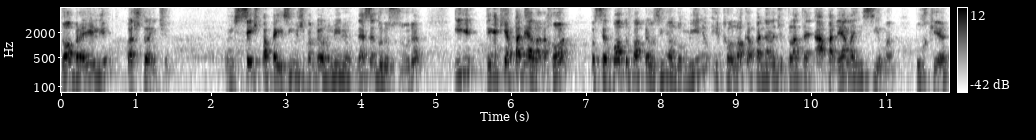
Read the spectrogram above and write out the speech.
dobra ele bastante, uns seis papeizinhos de papel alumínio nessa grossura, e tem aqui a panela, na rua. você bota o papelzinho alumínio e coloca a panela de plata, a panela em cima. Por quê?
